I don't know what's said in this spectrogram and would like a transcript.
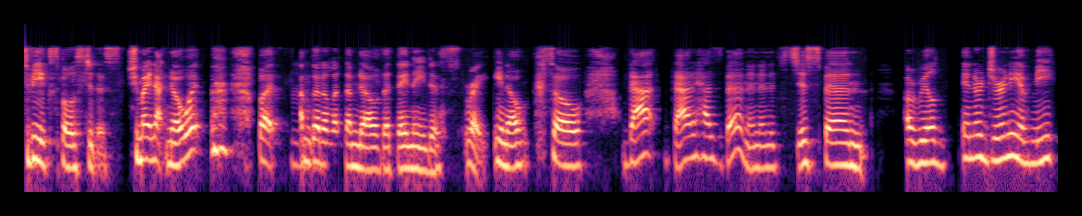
to be exposed to this. She might not know it, but mm-hmm. I'm going to let them know that they need this, right? You know, so that that has been, and, and it's just been a real inner journey of me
